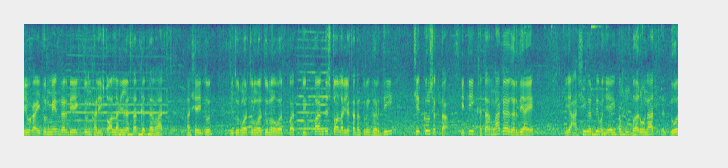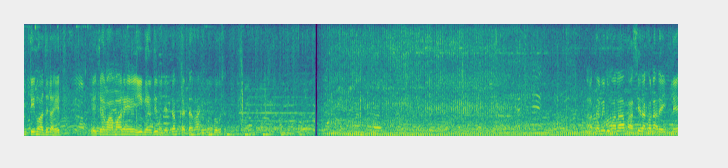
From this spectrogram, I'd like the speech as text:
ही बघा इथून मेन गर्दी आहे इथून खाली स्टॉल लागलेले असतात खतरनाक. असे इथून इथून वरतून वरतून वरपात तिथपर्यंत स्टॉल लागले असतात. तुम्ही गर्दी चेक करू शकता. किती खतरनाक गर्दी आहे. ही अशी गर्दी म्हणजे एकदम भर उन्हात दोन तीन वाजले आहेत. याच्या मामाने ही गर्दी म्हणजे एकदम खतरनाक आहे. तुम्ही बघू शकता. आता मी तुम्हाला मासे दाखवणार आहे इथले.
